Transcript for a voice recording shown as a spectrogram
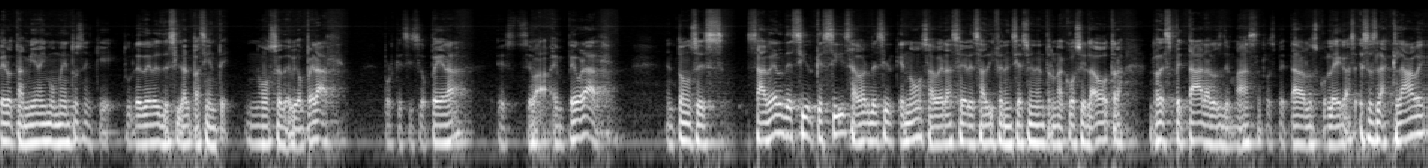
Pero también hay momentos en que tú le debes decir al paciente, no se debe operar, porque si se opera se va a empeorar. Entonces, saber decir que sí, saber decir que no, saber hacer esa diferenciación entre una cosa y la otra, respetar a los demás, respetar a los colegas, esa es la clave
